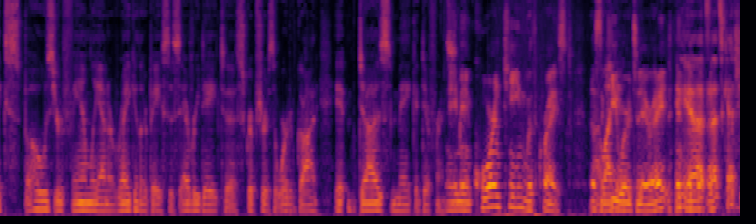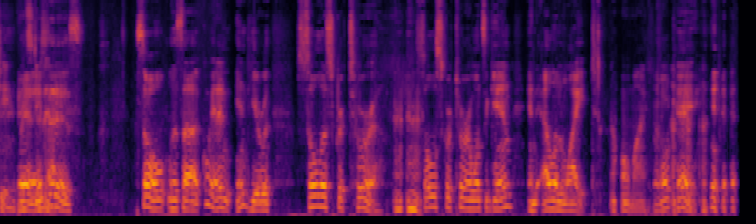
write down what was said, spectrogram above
expose your family on a regular basis every day to scripture as the word of god it does make a difference. Amen. Quarantine with christ. That's I the like key it. word today right? Yeah that's, that's catchy. Let's yeah, do yes, that. it is. So let's uh, go ahead and end here with Sola Scriptura. Sola Scriptura once again, and Ellen White. Oh my. okay.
